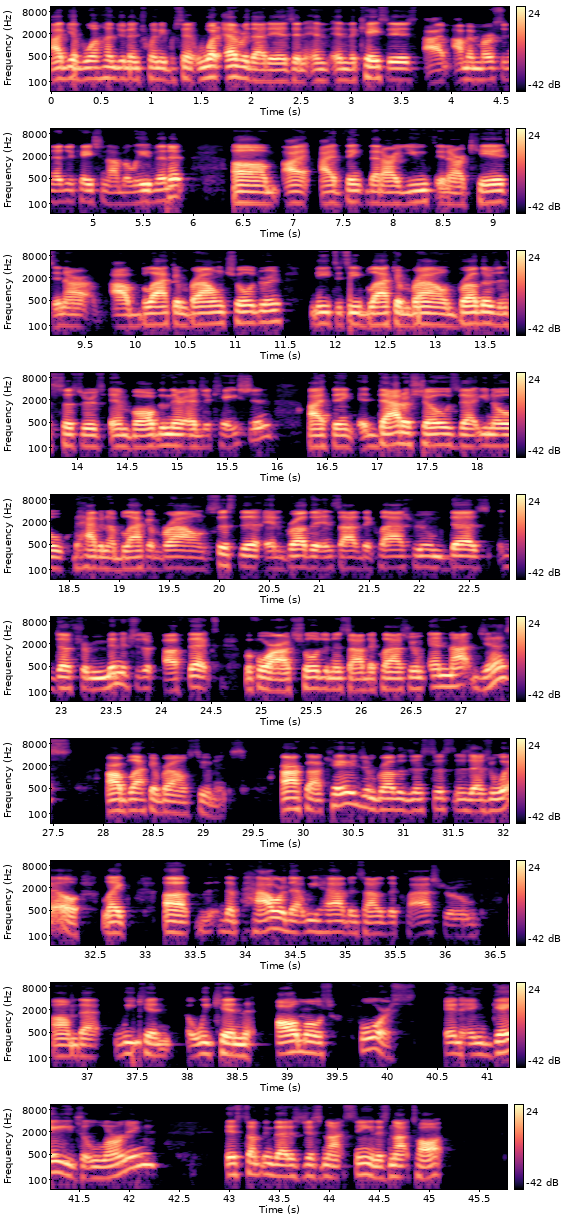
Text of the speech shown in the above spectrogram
I give 120%, whatever that is. And, and, and the case is I'm, I'm immersed in education. I believe in it. Um, I, I think that our youth and our kids and our, our black and brown children need to see black and brown brothers and sisters involved in their education. I think data shows that you know having a black and brown sister and brother inside of the classroom does does tremendous effects before our children inside the classroom, and not just our black and brown students, our Caucasian brothers and sisters as well. Like uh, the power that we have inside of the classroom um, that we can we can almost force and engage learning is something that is just not seen. It's not taught.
